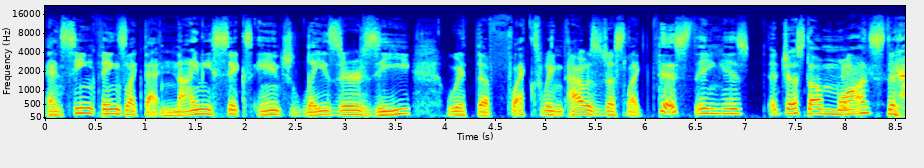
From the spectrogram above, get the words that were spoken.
and seeing things like that 96 inch laser Z with the flex wing, I was just like, this thing is just a monster.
